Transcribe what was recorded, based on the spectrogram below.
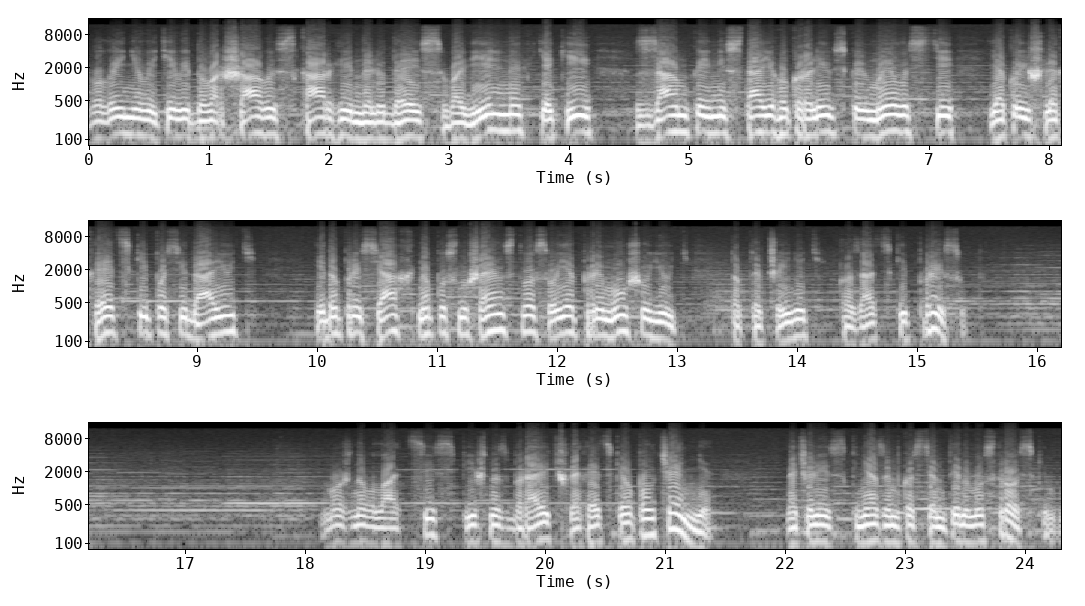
З Волині летіли до Варшави скарги на людей свавільних, які замки й міста його королівської милості, якої шляхетські посідають, і до присяг на послушенство своє примушують, тобто чинять козацький присуд. Можновладці спішно збирають шляхетське ополчення на чолі з князем Костянтином Острозьким.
